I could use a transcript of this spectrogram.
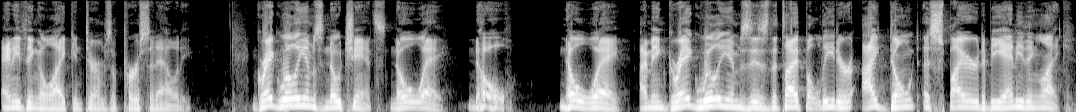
anything alike in terms of personality. Gregg Williams, no chance. No way. No, no way. I mean, Gregg Williams is the type of leader I don't aspire to be anything like.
